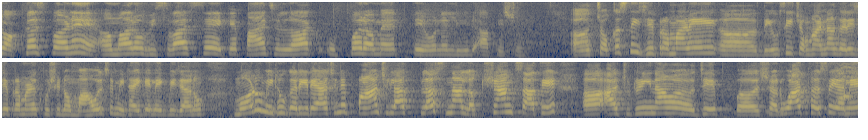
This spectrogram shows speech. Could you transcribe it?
ચોક્કસપણે અમારો વિશ્વાસ છે કે પાંચ લાખ ઉપર અમે તેઓને લીડ આપીશું. ચોક્કસથી જે પ્રમાણે દેવસિંહ ચૌહાણના ઘરે જે પ્રમાણે ખુશીનો માહોલ છે, મીઠાઈ કે એકબીજાનું મોડું મીઠું કરી રહ્યા છે ને પાંચ લાખ પ્લસના લક્ષ્યાંક સાથે આ ચૂંટણીના જે શરૂઆત થશે અને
